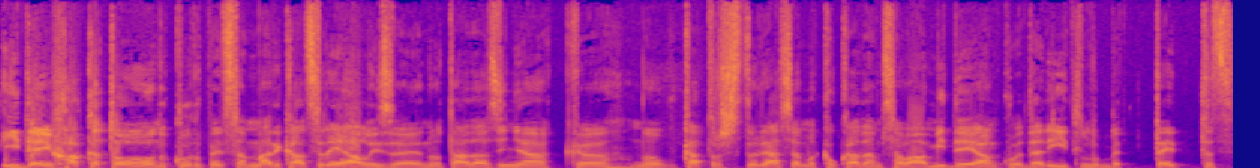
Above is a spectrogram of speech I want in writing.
ideju hackathonu, kuru pēc tam arī kāds realizē. Nu, tādā ziņā, ka nu, katrs tur esam ar kaut kādām savām idejām, ko darīt. Bet te, tas,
